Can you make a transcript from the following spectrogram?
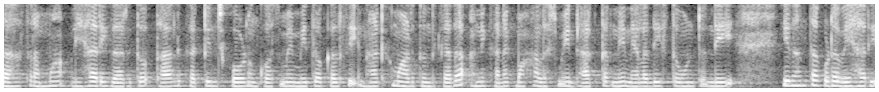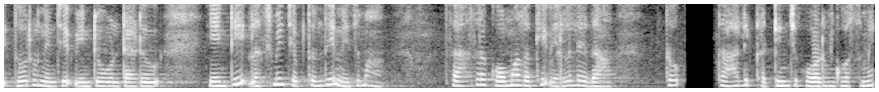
సహస్రమ్మ విహారీ గారితో తాళి కట్టించుకోవడం కోసమే మీతో కలిసి నాటకం ఆడుతుంది కదా అని కనక మహాలక్ష్మి డాక్టర్ని నిలదీస్తూ ఉంటుంది. ఇదంతా కూడా విహారీ దూరం నుంచి వింటూ ఉంటాడు. ఏంటి లక్ష్మి చెప్తుంది నిజమా? సహస్ర కోమాలోకి వెళ్ళలేదా? తాలి తాళి కట్టించుకోవడం కోసమే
